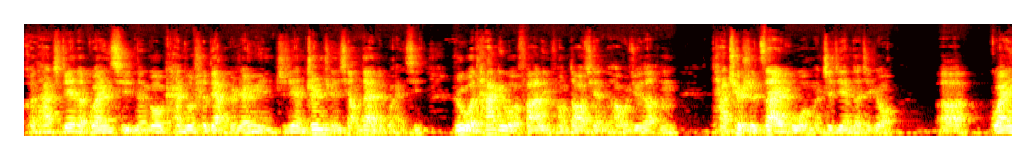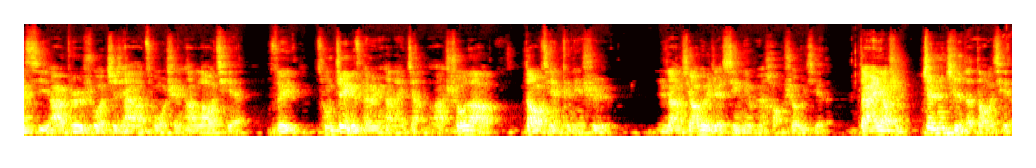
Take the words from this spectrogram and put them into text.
和他之间的关系能够看作是两个人与人之间真诚相待的关系。如果他给我发了一封道歉的话，我觉得嗯，他确实在乎我们之间的这种呃关系，而不是说只想要从我身上捞钱。所以从这个层面上来讲的话，收到道歉肯定是让消费者心里会好受一些的。当然，要是真挚的道歉，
